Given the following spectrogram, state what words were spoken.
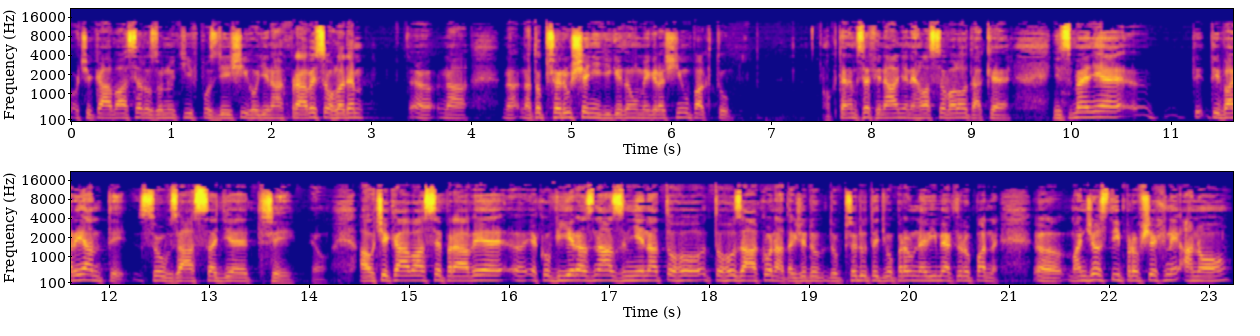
Očekává se rozhodnutí v pozdějších hodinách právě s ohledem eh, na, na, na to přerušení díky tomu migračnímu paktu o kterém se finálně nehlasovalo také. Nicméně ty, ty varianty jsou v zásadě tři. Jo. A očekává se právě eh, jako výrazná změna toho, toho zákona, takže do, dopředu teď opravdu nevíme, jak to dopadne. Eh, manželství pro všechny ano,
